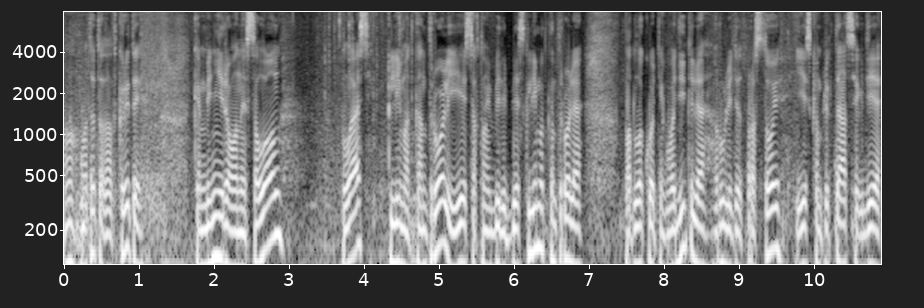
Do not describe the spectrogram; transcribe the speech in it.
О, вот этот открытый комбинированный салон, пластик, климат-контроль. Есть автомобили без климат-контроля, подлокотник водителя, руль идет простой. Есть комплектации, где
